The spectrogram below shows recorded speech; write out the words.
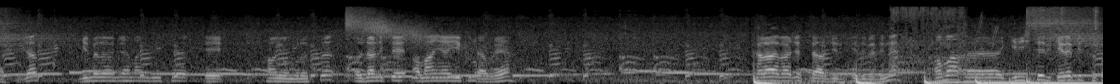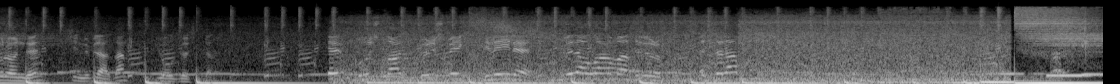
başlayacağız. Girmeden önce hemen girişte e, kanyon burası. Özellikle Alanya'ya yakın buraya. Karar vereceğiz tercih edilmediğini. Ama e, girişte bir kere bir sıfır önde. Şimdi birazdan yolculuğa çıkacağız. Buluşmak, görüşmek dileğiyle. Sizleri Allah'a emanet ediyorum. Esselam. Selamünaleyküm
